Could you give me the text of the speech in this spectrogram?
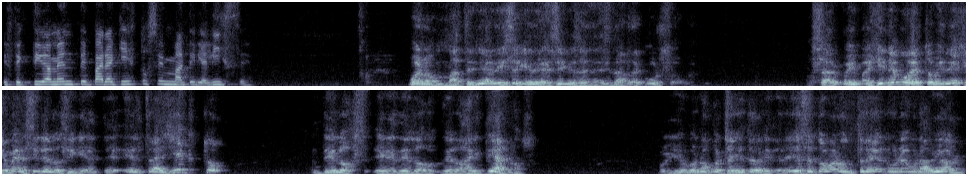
efectivamente para que esto se materialice? Bueno, materialice quiere decir que se necesitan recursos. O sea, imaginemos esto, mire, déjeme decirle lo siguiente, el trayecto de los, eh, de los, de los haitianos, porque yo conozco el trayecto de los haitianos, ellos se toman un tren, un, avión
